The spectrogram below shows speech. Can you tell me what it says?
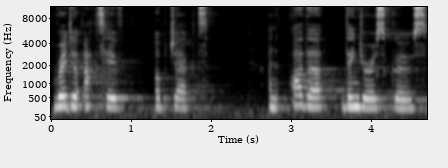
radioactive objects, and other dangerous goods.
